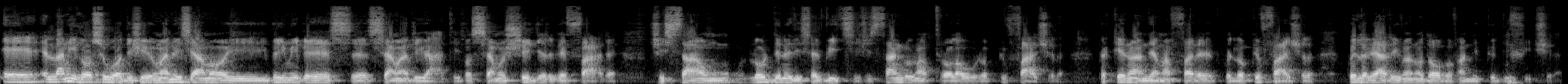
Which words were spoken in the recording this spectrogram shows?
e, l'amico suo diceva ma noi siamo i primi che s- siamo arrivati, possiamo scegliere che fare, ci sta un, l'ordine di servizi, ci sta anche un altro lavoro più facile, perché noi andiamo a fare quello più facile, quello che arrivano dopo fanno il più difficile.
